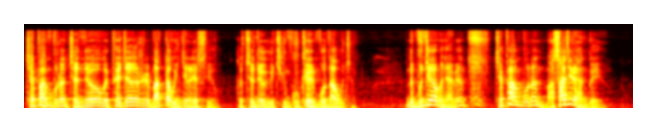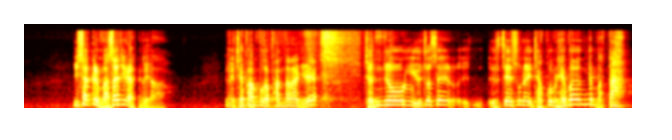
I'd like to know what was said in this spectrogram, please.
재판부는 전역의 표절을 맞다고 인정을 했어요. 그 전역이 지금 국회에 못 나오고 있잖아. 근데 문제가 뭐냐면 재판부는 마사지를 한 거예요. 이 사건을 마사지를 한 거야. 그러니까 재판부가 판단하기에 전용이 유조세, 유재순의 작품을 해본 게 맞다.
